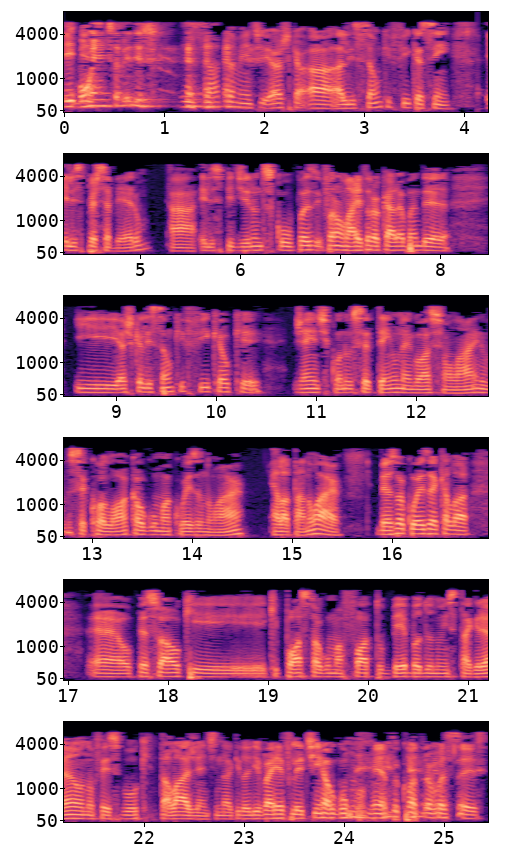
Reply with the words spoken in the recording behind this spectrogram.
É bom a gente saber disso. Exatamente. Eu acho que a, a, lição que fica assim, eles perceberam, ah, eles pediram desculpas e foram lá e trocaram a bandeira. E acho que a lição que fica é o quê? Gente, quando você tem um negócio online, você coloca alguma coisa no ar, ela está no ar. Mesma coisa é aquela é, o pessoal que, que posta alguma foto bêbado no Instagram, no Facebook, tá lá, gente. Aquilo ali vai refletir em algum momento contra vocês.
